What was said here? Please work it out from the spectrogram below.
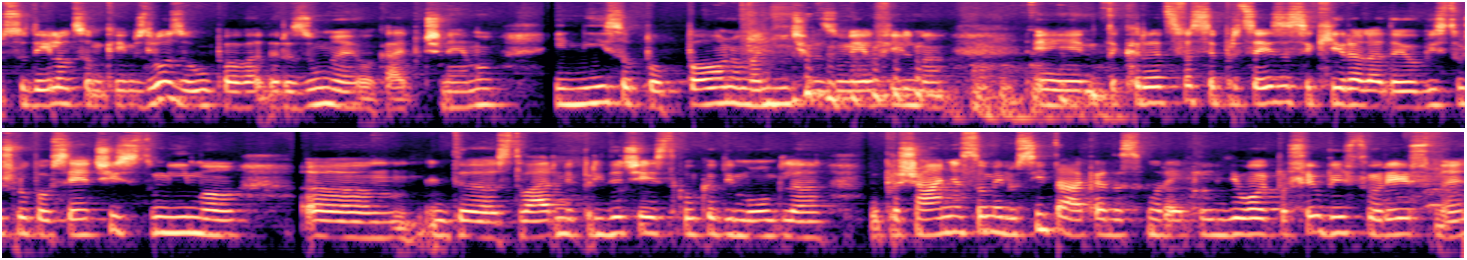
sodelavcem, ki jim zelo zaupava, da razumejo, kaj počnemo, in niso popolnoma nič razumeli filma. In takrat smo se precej zasekirali, da je v bistvu šlo pa vse čisto mimo. Um, da stvar ne pride čest, kot bi mogla. Vprašanja so imeli vsi taka, da smo rekli, joj, pa se v bistvu res ne.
